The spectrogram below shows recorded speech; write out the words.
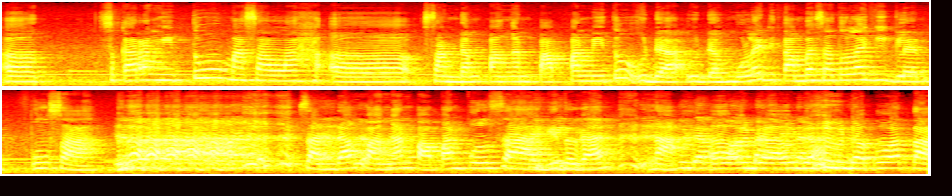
eh, sekarang itu masalah eh, sandang pangan papan itu udah udah mulai ditambah satu lagi Glenn pulsa sandang pangan papan pulsa gitu kan nah Udah eh, kuota udah kita. udah udah kuota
